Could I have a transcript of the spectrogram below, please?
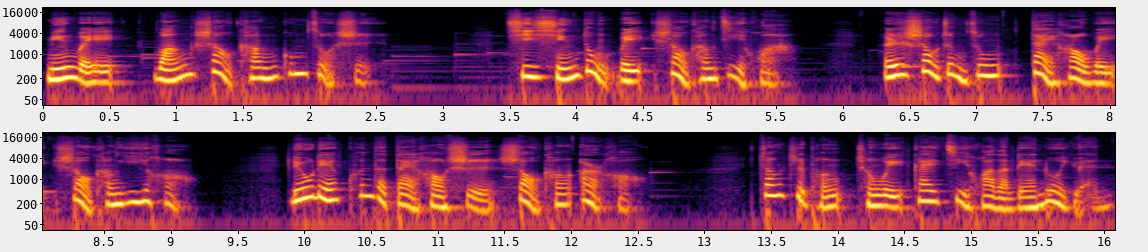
名为“王少康工作室”，其行动为“少康计划”。而邵正宗代号为少康一号，刘连坤的代号是少康二号，张志鹏成为该计划的联络员。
